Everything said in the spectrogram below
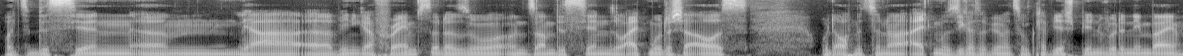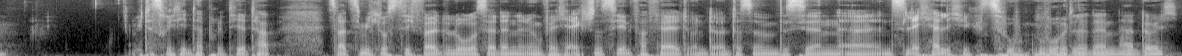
und so ein bisschen, ähm, ja, äh, weniger Frames oder so und so ein bisschen so altmodischer aus und auch mit so einer alten Musik, als ob jemand so ein Klavier spielen würde nebenbei wie ich das richtig interpretiert habe. Es war ziemlich lustig, weil Dolores ja dann in irgendwelche Action-Szenen verfällt und, und das so ein bisschen äh, ins Lächerliche gezogen wurde dann dadurch.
